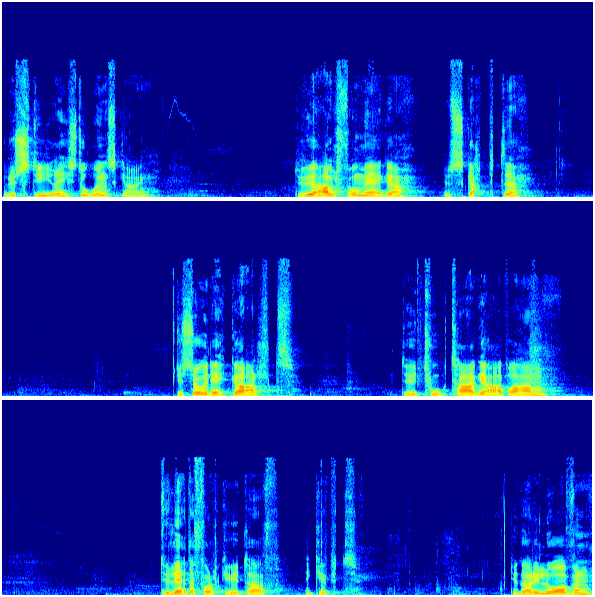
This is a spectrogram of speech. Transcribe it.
og du styrer historiens gang. Du er alfa og omega. Du skapte. Du så det gikk galt. Du tok tak i Abraham. Du leda folk ut av Egypt. Du ga dem loven.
